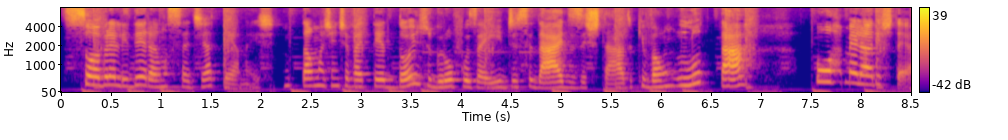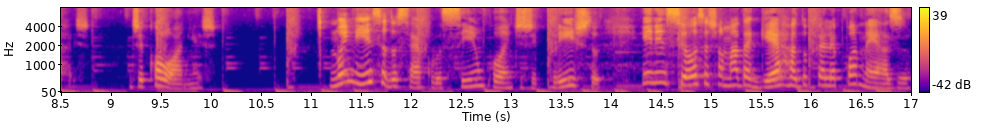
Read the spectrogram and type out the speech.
sobre a liderança de Atenas. Então a gente vai ter dois grupos aí de cidades-estado que vão lutar por melhores terras de colônias. No início do século V a.C., iniciou-se a chamada Guerra do Peloponeso,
